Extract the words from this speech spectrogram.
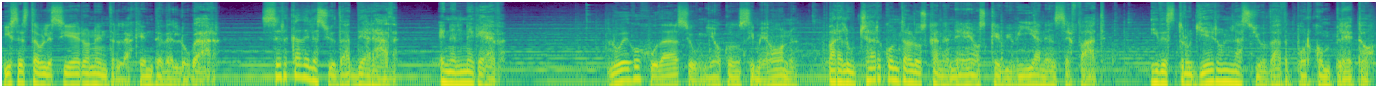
y se establecieron entre la gente del lugar, cerca de la ciudad de Arad, en el Negev. Luego Judá se unió con Simeón para luchar contra los cananeos que vivían en Cefat y destruyeron la ciudad por completo.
